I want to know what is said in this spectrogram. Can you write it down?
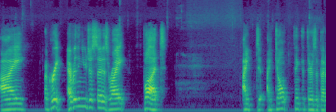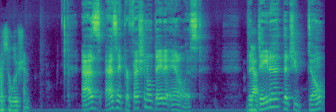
i agree everything you just said is right but i, d- I don't think that there's a better solution as as a professional data analyst, the Yes. data that you don't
